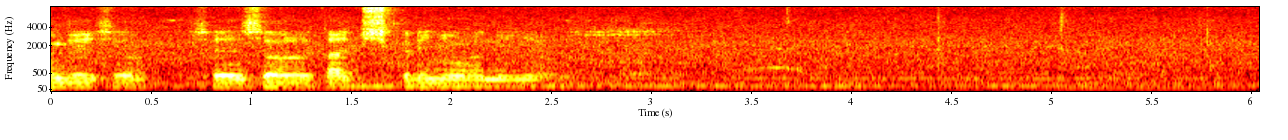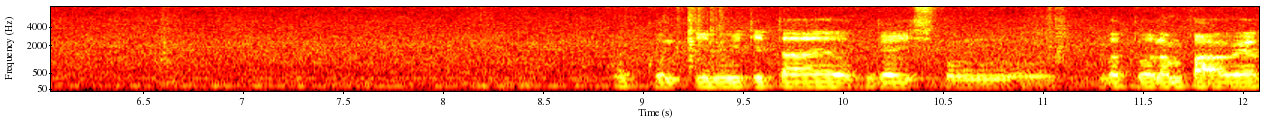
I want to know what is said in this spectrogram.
Ayan guys, oh. Sensor touchscreen yung ano niya. Mag-continuity tayo guys kung ba't walang power.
